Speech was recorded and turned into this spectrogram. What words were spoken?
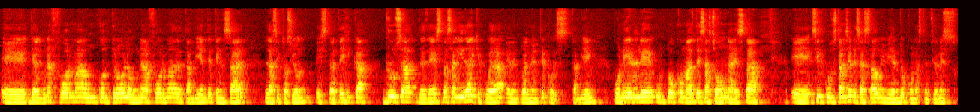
eh, de alguna forma un control o una forma también de tensar la situación estratégica rusa desde esta salida y que pueda eventualmente pues también ponerle un poco más de sazón a esta eh, circunstancia que se ha estado viviendo con las tensiones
